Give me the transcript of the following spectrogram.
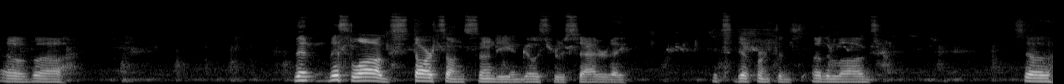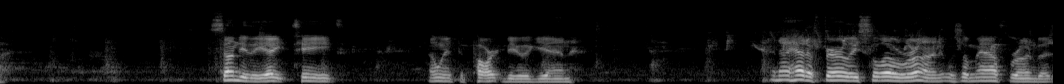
of uh, that this log starts on Sunday and goes through Saturday. It's different than other logs. So Sunday the 18th, I went to Parkview again. And I had a fairly slow run. It was a MAF run, but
